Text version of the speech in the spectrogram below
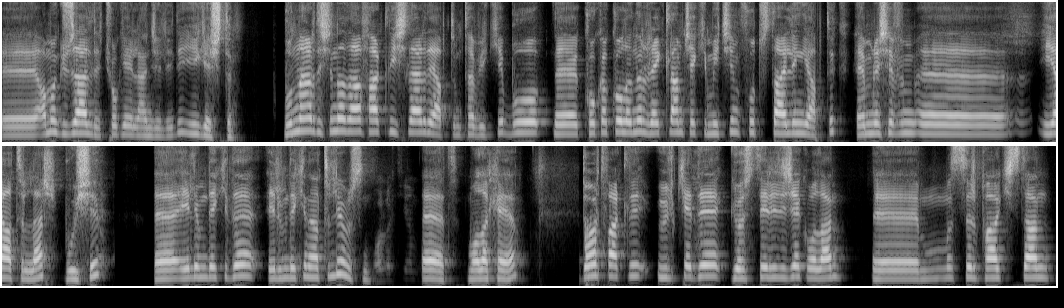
E, ama güzeldi. Çok eğlenceliydi. İyi geçti. Bunlar dışında daha farklı işler de yaptım tabii ki. Bu e, Coca-Cola'nın reklam çekimi için food styling yaptık. Emre Şef'im e, iyi hatırlar bu işi. E, elimdeki de elimdekini hatırlıyor musun? Evet, Molakaya. Dört farklı ülkede gösterilecek olan e, Mısır, Pakistan,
